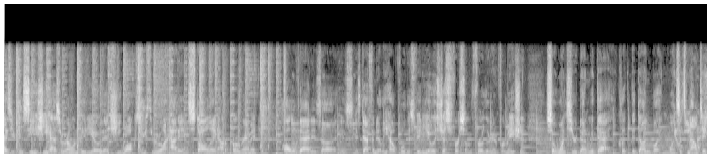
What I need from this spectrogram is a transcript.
As you can see, she has her own video that she walks you through on how to install it, how to program it. All of that is, uh, is, is definitely helpful. This video is just for some further information. So once you're done with that, you click the done button once Your it's mounted.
